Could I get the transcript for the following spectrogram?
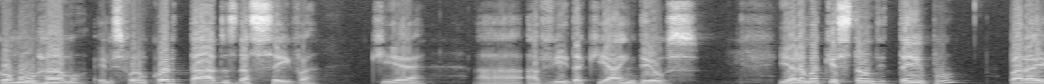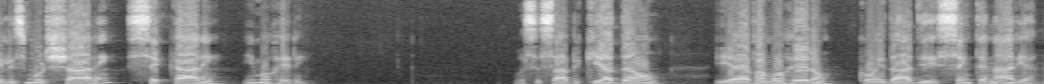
Como um ramo, eles foram cortados da seiva, que é a, a vida que há em Deus. E era uma questão de tempo para eles murcharem, secarem e morrerem. Você sabe que Adão e Eva morreram com idade centenária,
